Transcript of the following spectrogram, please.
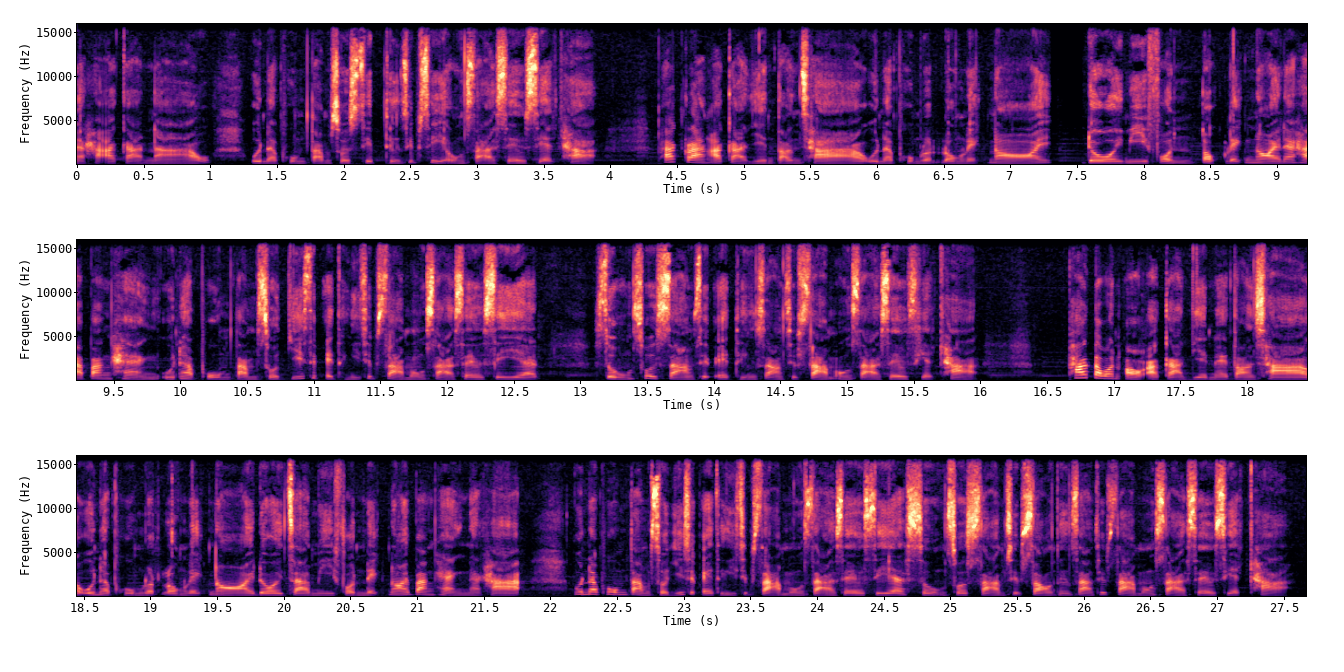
นะคะ อากาศหนาว อุณหภูมิต่ำสุด 10-14 องศาเซลเซียสค่ะ ภาคกลางอากาศเย็นตอนเช้า อุณหภูมิลดลงเล็กน้อย โดยมีฝนตกเล็กน้อยนะคะ บางแห่งอุณหภูมิต่ำสุด 21-23 องศาเซลเซียส สูงสุด 31-33 องศาเซลเซียสค่ะ ภาคตะวันออกอากาศเย็นในตอนเช้า อุณหภูมิลดลงเล็กน้อย โดยจะมีฝนเล็กน้อยบางแห่งนะคะ อุณหภูมิต่ำสุด 21-23 องศาเซลเซียส สูงสุด 32-33 องศาเซลเซียสค่ะ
